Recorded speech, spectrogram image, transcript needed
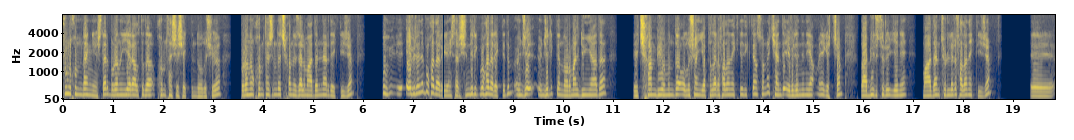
Full kumdan gençler. Buranın yeraltı da kum taşı şeklinde oluşuyor. Buranın kum taşında çıkan özel madenler de ekleyeceğim. Bu e, evreni bu kadar gençler. Şimdilik bu kadar ekledim. Önce öncelikle normal dünyada e, çıkan biyomunda oluşan yapıları falan ekledikten sonra kendi evrenini yapmaya geçeceğim. Daha bir sürü yeni maden türleri falan ekleyeceğim. Ee,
